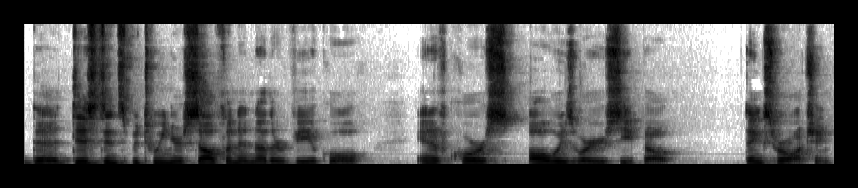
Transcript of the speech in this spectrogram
the distance between yourself and another vehicle, and of course, always wear your seatbelt. Thanks for watching.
